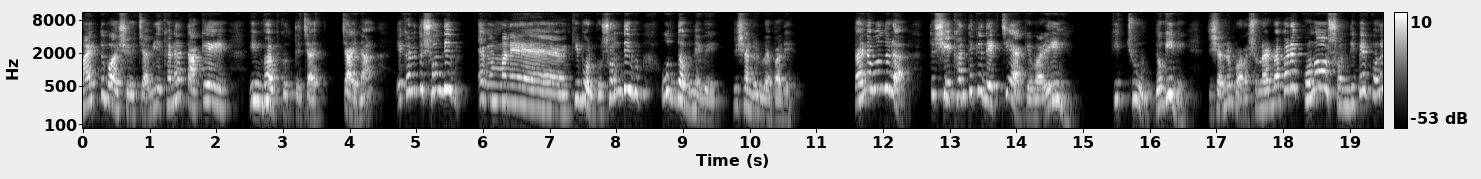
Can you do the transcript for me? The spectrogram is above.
মায়ের তো বয়স হয়েছে, আমি এখানে তাকে ইনভলভ করতে চাই চাই না। এখানে তো সন্দীপ মানে কি বলব, সন্দীপ উদ্যোগ নেবে কৃষাণুর ব্যাপারে। তাই না বন্ধুরা? তো সেখান থেকে দেখছি একেবারেই কিচ্ছু উদ্যোগই নেই। কৃষাণুর পড়াশোনার ব্যাপারে কোনো সন্দীপের কোনো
